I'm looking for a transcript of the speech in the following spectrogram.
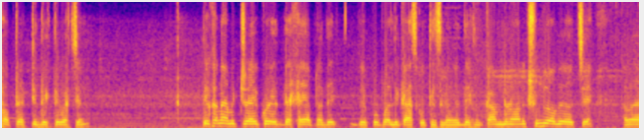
সফটওয়্যারটি দেখতে পাচ্ছেন। তো এখানে আমি ট্রাই করে দেখাই আপনাদের যে প্রপারলি কাজ করতেছে। দেখুন কামটা অনেক সুন্দরভাবে হচ্ছে। আমরা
